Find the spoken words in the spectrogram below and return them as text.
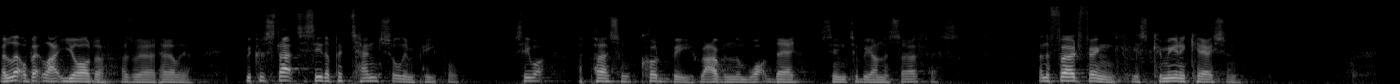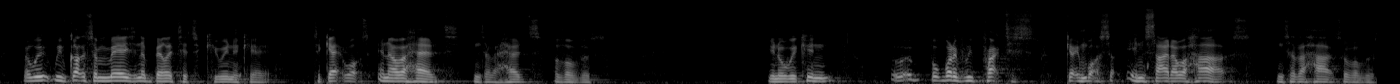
a little bit like Yoda, as we heard earlier. We could start to see the potential in people, see what a person could be rather than what they seem to be on the surface. And the third thing is communication. Now we, we've got this amazing ability to communicate, to get what's in our heads into the heads of others. You know, we can, but what if we practice getting what's inside our hearts into the hearts of others?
